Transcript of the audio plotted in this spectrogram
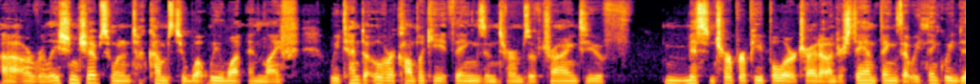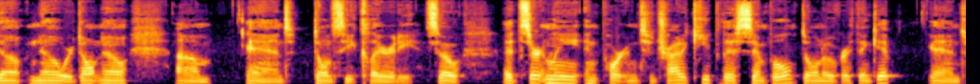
uh, our relationships, when it comes to what we want in life. We tend to overcomplicate things in terms of trying to f- misinterpret people or try to understand things that we think we don't know or don't know. Um, and don't seek clarity. So it's certainly important to try to keep this simple. Don't overthink it. And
